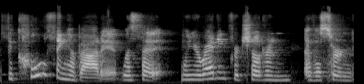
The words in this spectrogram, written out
the cool thing about it was that when you're writing for children of a certain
